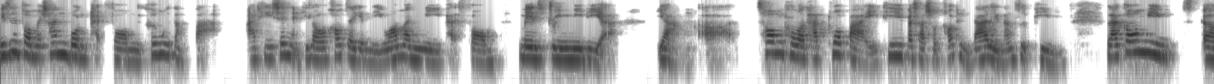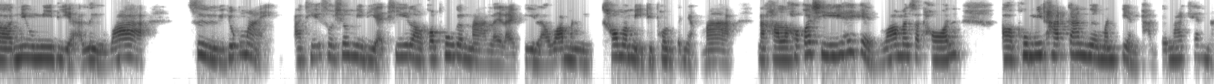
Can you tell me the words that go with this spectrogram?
misinformation บนแพลตฟอร์ม หรือเครื่องมือต่างๆ อาทิเช่นอย่างที่เราเข้าใจกันนี้ว่ามันมีแพลตฟอร์ม mainstream media อย่างช่องโทรทัศน์ทั่วไปที่ประชาชนเข้าถึงได้หรือหนังสือพิมพ์ แล้วก็มีเอ่อ new media หรือว่าสื่อยุคใหม่ อาทิโซเชียลมีเดียที่เราก็พูดกันมาหลาย ๆ ปีแล้วว่ามันเข้ามามีอิทธิพลเป็นอย่างมากนะคะ แล้วเขาก็ชี้ให้เห็นว่ามันสะท้อนอภูมิทัศน์การเมืองมันเปลี่ยนผันไปมากแค่ไหน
